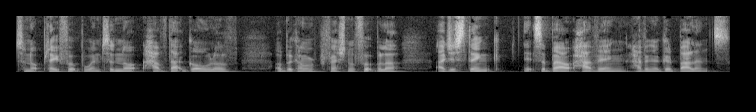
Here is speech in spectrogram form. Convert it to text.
to not play football and to not have that goal of of becoming a professional footballer. I just think it's about having having a good balance,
